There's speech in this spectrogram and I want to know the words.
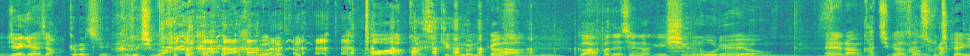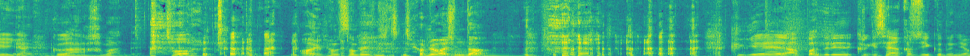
얘기하자. 그렇지. 그러지 마. 그거는 더 악화시키는 거니까 그 아빠들 생각하기 쉬운 오류예요. 애랑 같이 가서 아닌가? 솔직하게 얘기해. 예, 예. 그거 하면 안 돼. 절대 아, 현 선배님 현명하십니다. 음. 그게 아빠들이 그렇게 생각할 수 있거든요.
